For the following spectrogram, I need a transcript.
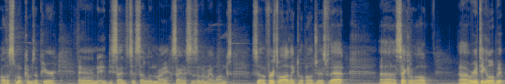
All the smoke comes up here and it decides to settle in my sinuses and in my lungs. So, first of all, I'd like to apologize for that. Uh, second of all, uh, we're going to take a little bit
